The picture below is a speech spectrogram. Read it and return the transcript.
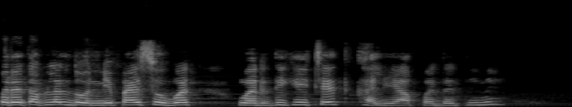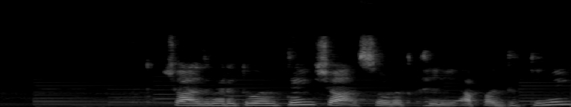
परत आपल्याला दोन्ही पाय सोबत वरती घ्यायचेत खाली या पद्धतीने. श्वास भरत वरती श्वास सोडत खाली या पद्धतीने.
